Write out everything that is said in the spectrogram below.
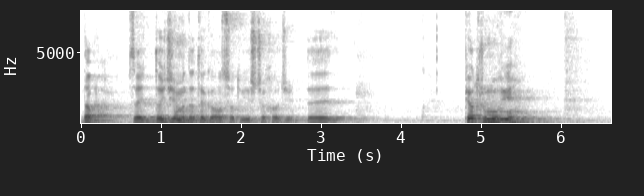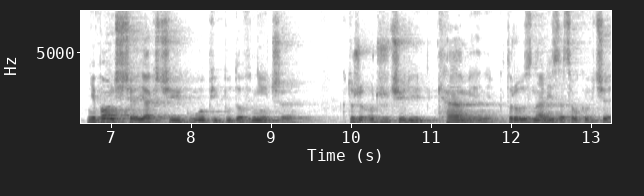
Dobra, dojdziemy do tego, o co tu jeszcze chodzi. Y, Piotr mówi: Nie bądźcie jak ci głupi budowniczy, którzy odrzucili kamień, który uznali za całkowicie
